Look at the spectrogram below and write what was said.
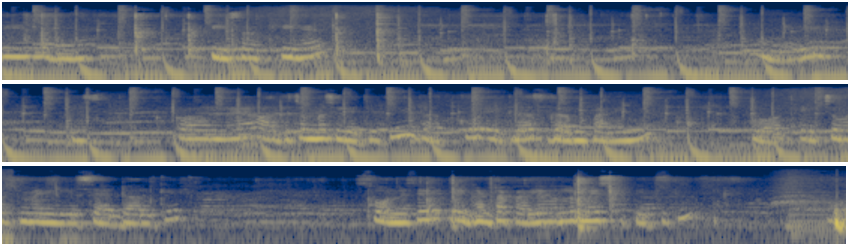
नहीं है, मैंने पीस रखी है। चम्मच लेती थी, रात को एक गिलास गर्म पानी में और एक चम्मच में ये सैड डाल के। सोने से एक घंटा पहले मतलब मैं इसको पीती थी।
